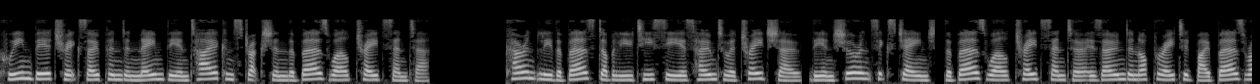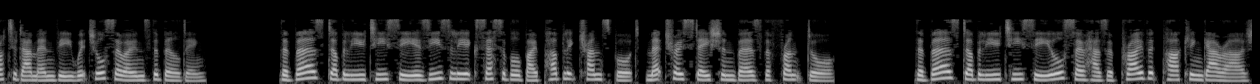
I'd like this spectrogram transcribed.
Queen Beatrix opened and named the entire construction the Beurs World Trade Center. Currently the Beurs WTC is home to a trade show, the Insurance Exchange. The Beurs World Trade Center is owned and operated by Beurs Rotterdam NV which also owns the building. The Beurs WTC is easily accessible by public transport, metro station Beurs the front door. The Beurs WTC also has a private parking garage.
